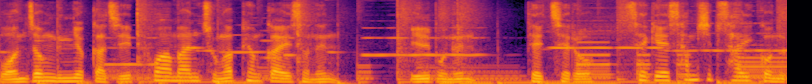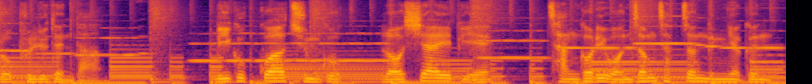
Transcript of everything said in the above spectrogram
원정 능력까지 포함한 종합평가에서는 일본은 대체로 세계 34위권으로 분류된다. 미국과 중국, 러시아에 비해 장거리 원정 작전 능력은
